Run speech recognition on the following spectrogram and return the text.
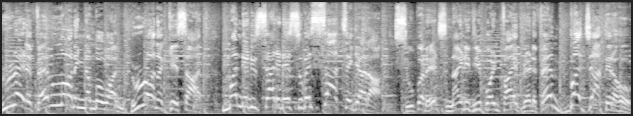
red FM morning number one Raunak के साथ। मंडे टू सैटरडे सुबह सात से ग्यारह। सुपर हिट्स 93.5 रेड एफएम बजाते रहो।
